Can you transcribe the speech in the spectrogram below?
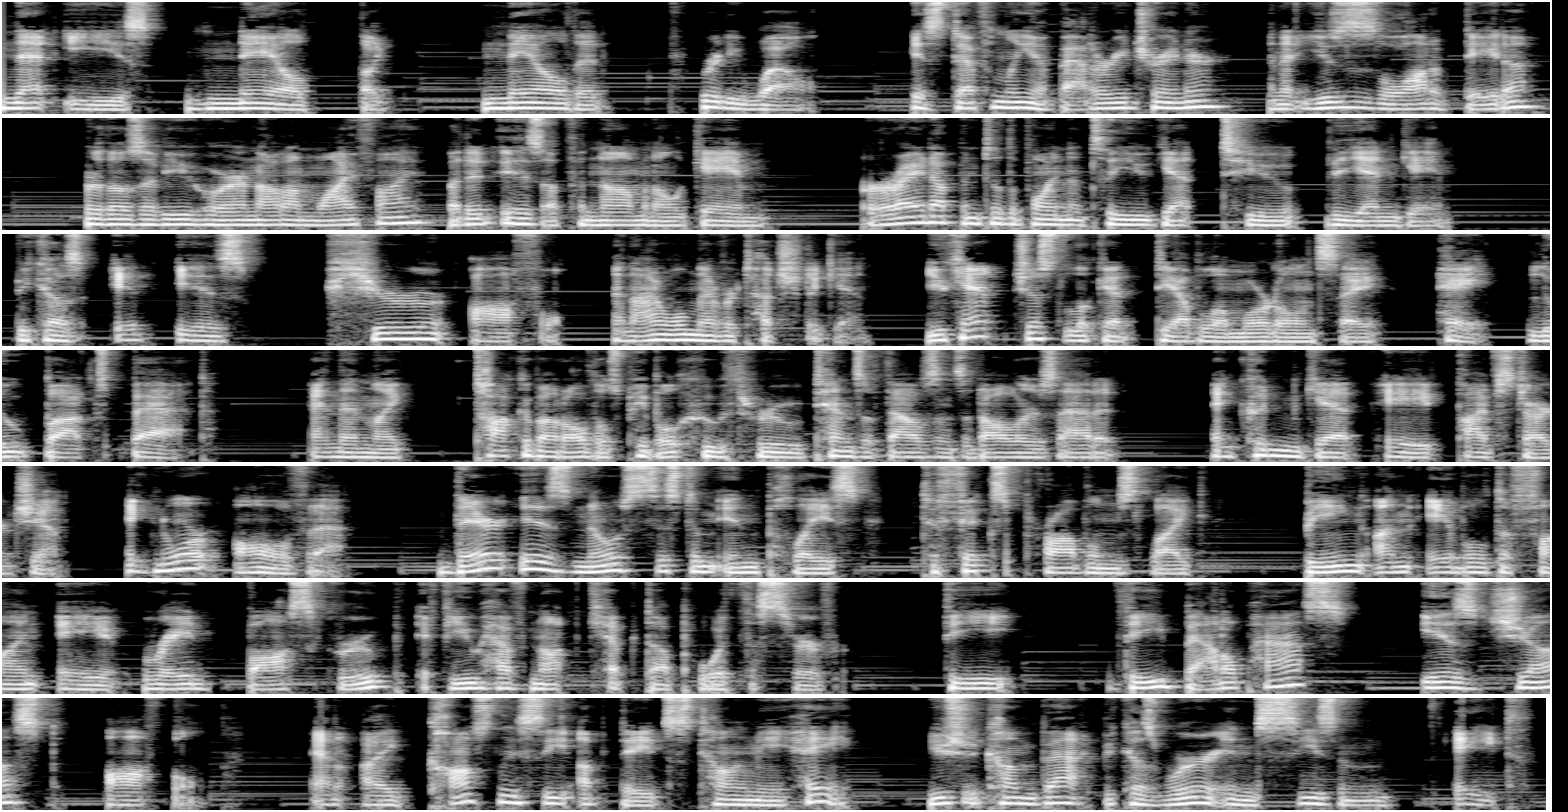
NetEase nailed like nailed it pretty well. It's definitely a battery drainer and it uses a lot of data for those of you who are not on Wi-Fi, but it is a phenomenal game right up until the point until you get to the end game because it is pure awful and I will never touch it again. You can't just look at Diablo Immortal and say, hey, loot box bad, and then like talk about all those people who threw tens of thousands of dollars at it and couldn't get a five star gem. Ignore all of that. There is no system in place to fix problems like being unable to find a raid boss group if you have not kept up with the server. The the battle pass is just awful and I constantly see updates telling me, hey, you should come back because we're in season 8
